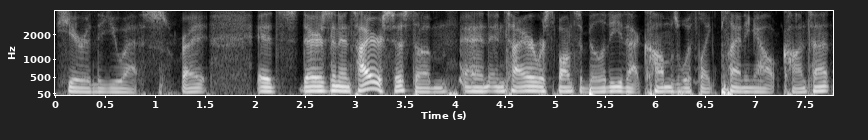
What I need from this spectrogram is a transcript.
here in the US, right? It's there's an entire system and entire responsibility that comes with like planning out content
